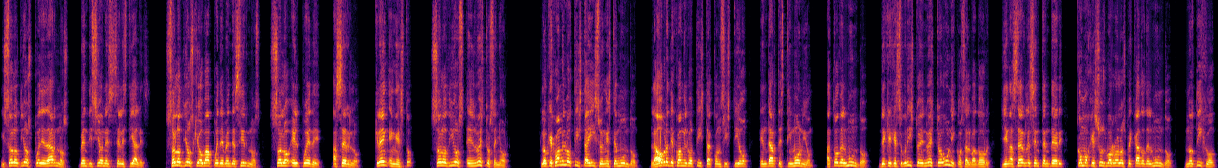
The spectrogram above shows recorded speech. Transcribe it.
y solo Dios puede darnos bendiciones celestiales. Solo Dios Jehová puede bendecirnos. Solo Él puede hacerlo. ¿Creen en esto? Solo Dios es nuestro Señor. Lo que Juan el Bautista hizo en este mundo, la obra de Juan el Bautista consistió en dar testimonio a todo el mundo de que Jesucristo es nuestro único Salvador y en hacerles entender cómo Jesús borró los pecados del mundo. Nos dijo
